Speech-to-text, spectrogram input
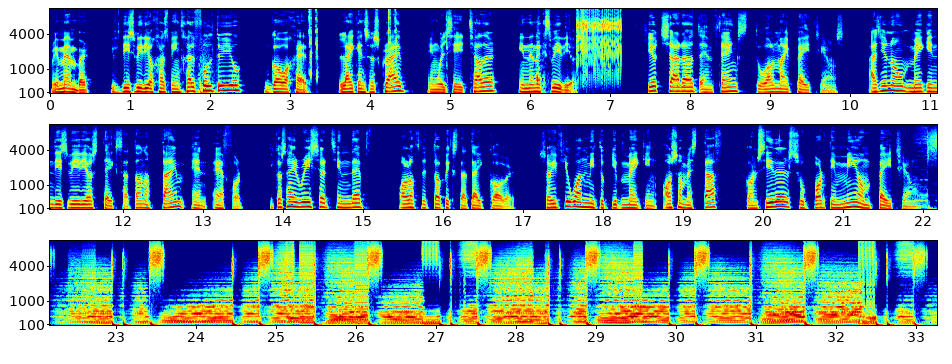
Remember, if this video has been helpful to you, go ahead, like and subscribe, and we'll see each other in the next videos. Huge shoutout and thanks to all my Patreons. As you know, making these videos takes a ton of time and effort, because I research in depth all of the topics that I cover. So if you want me to keep making awesome stuff, consider supporting me on Patreon. We'll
